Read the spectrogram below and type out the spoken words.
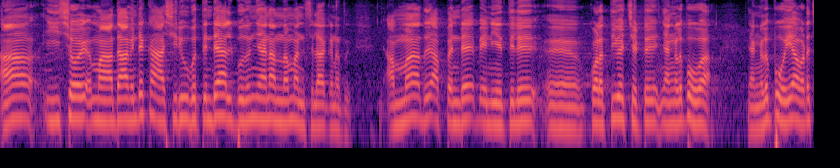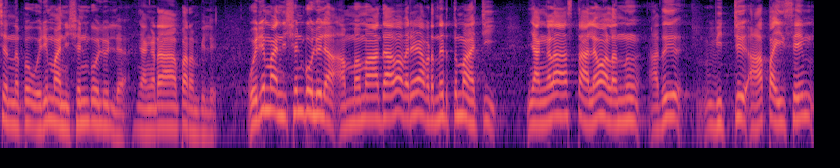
ആ ഈശോ മാതാവിന്റെ കാശി രൂപത്തിന്റെ അത്ഭുതം ഞാൻ അന്ന് മനസ്സിലാക്കണത്. അമ്മ അത് അപ്പന്റെ ബനിയത്തിൽ കൊളത്തി വെച്ചിട്ട് ഞങ്ങൾ പോവാ. ഞങ്ങൾ പോയി അവിടെ ചെന്നപ്പോൾ ഒരു മനുഷ്യൻ പോലും ഇല്ല ഞങ്ങളുടെ ആ പറമ്പിൽ ഒരു മനുഷ്യൻ പോലും ഇല്ല. അമ്മ മാതാവ് അവരെ അവിടെ നിന്ന് എടുത്ത് മാറ്റി. ഞങ്ങൾ ആ സ്ഥലം അളന്ന് അത് വിറ്റ് ആ പൈസയും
